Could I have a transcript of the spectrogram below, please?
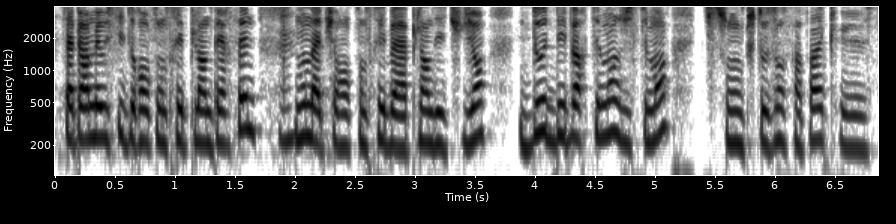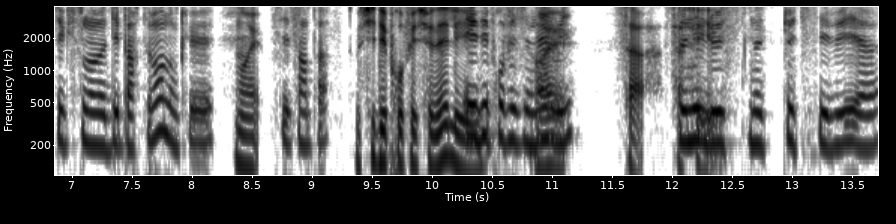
Ça permet aussi de rencontrer plein de personnes. Mhm. Nous, on a pu rencontrer bah, plein d'étudiants d'autres départements, justement, qui sont tout autant sympas que ceux qui sont dans notre département. Donc, euh, Ouais. c'est sympa. aussi des professionnels et, Et, des professionnels, ouais, oui. Ça, ça, Donner fait, le, notre petit CV. euh,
